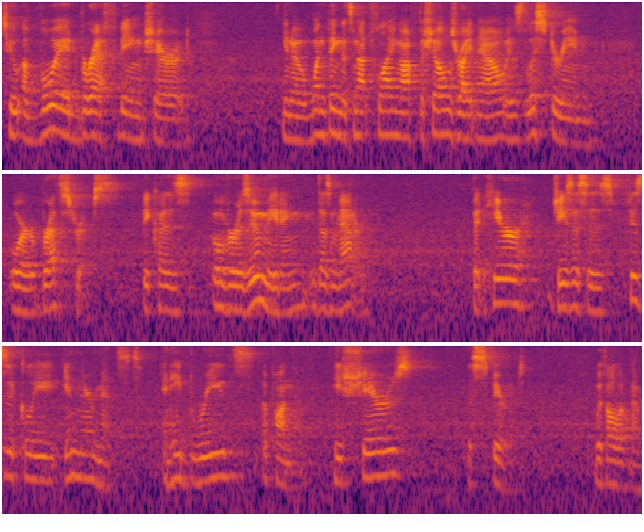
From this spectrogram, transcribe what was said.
to avoid breath being shared. You know, one thing that's not flying off the shelves right now is Listerine or breath strips because over a Zoom meeting, it doesn't matter. But here, Jesus is physically in their midst and he breathes upon them. He shares the Spirit with all of them.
